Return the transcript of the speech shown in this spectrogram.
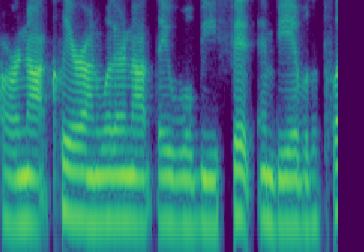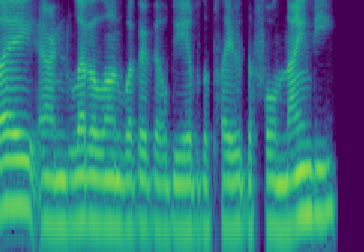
are not clear on whether or not they will be fit and be able to play, and let alone whether they'll be able to play with the full 90,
